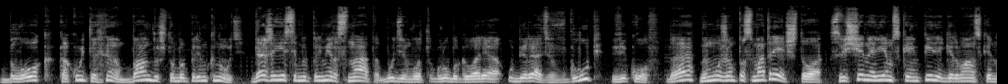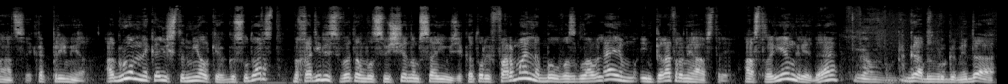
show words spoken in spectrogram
блок, какую-то банду, чтобы примкнуть. Даже если мы пример с НАТО будем, вот, грубо говоря, убирать вглубь веков, да, мы можем посмотреть, что Священная Римская империя германской нации, как пример. Огромное количество мелких государств находились в этом вот Священном Союзе, который формально был возглавляем императорами Австрии. Австро-Венгрии, да? Габсбург. Габсбургами, да.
